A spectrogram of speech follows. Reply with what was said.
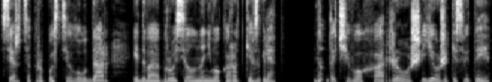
Сердце пропустило удар, едва я бросила на него короткий взгляд. Ну до чего хорош, ежики святые.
